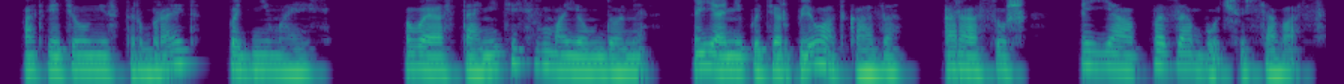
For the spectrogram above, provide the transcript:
— ответил мистер Брайт, поднимаясь. «Вы останетесь в моем доме. Я не потерплю отказа, раз уж я позабочусь о вас».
